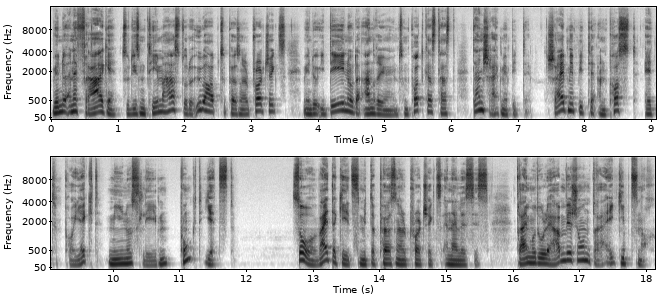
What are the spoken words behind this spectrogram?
Wenn du eine Frage zu diesem Thema hast oder überhaupt zu Personal Projects, wenn du Ideen oder Anregungen zum Podcast hast, dann schreib mir bitte. Schreib mir bitte an post.projekt-leben.jetzt. So, weiter geht's mit der Personal Projects Analysis. Drei Module haben wir schon, drei gibt's noch.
